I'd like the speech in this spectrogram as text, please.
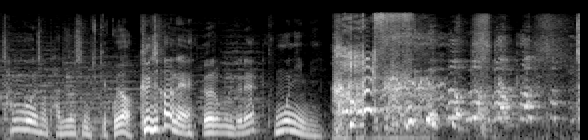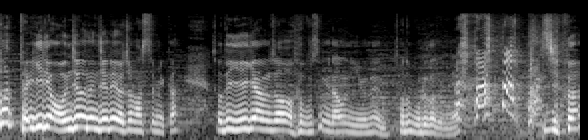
참고해서 봐주셨으면 좋겠고요. 그 전에 여러분들의 부모님이 첫 100일이 언제였는지는 여쭤봤습니까? 저도 이 얘기하면서 웃음이 나오는 이유는 저도 모르거든요. 하지만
